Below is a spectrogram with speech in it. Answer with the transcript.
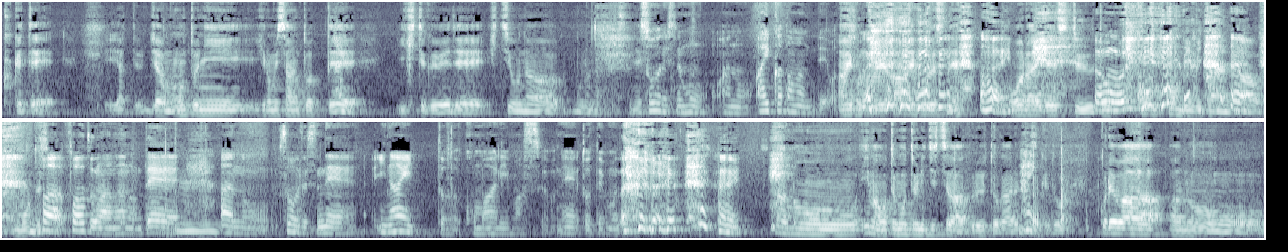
かけてやってる。じゃあもう本当にひろみさんにとって、はい生きていく上で必要なものなんですね。そうですね。もうあの相方なんで私相方相棒ですね、はい、お笑いですというとコンビみたいなもんですか？パートナーなのであのそうですね。いないと困りますよね。とても。はい。あの今お手元に実はフルートがあるんですけど、はい、これはあの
